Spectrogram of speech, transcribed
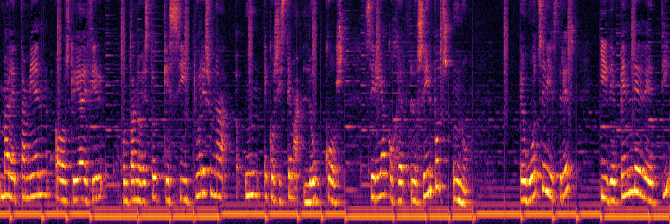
Vale, también os quería decir, juntando esto, que si tú eres una, un ecosistema low cost, sería coger los AirPods 1, el Watch Series 3 y depende de ti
